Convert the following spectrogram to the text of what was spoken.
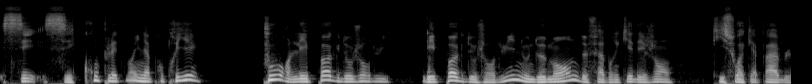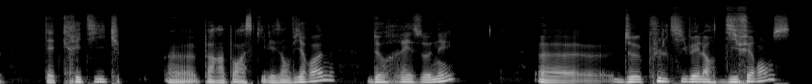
c'est complètement inapproprié pour l'époque d'aujourd'hui. L'époque d'aujourd'hui nous demande de fabriquer des gens qui soient capables d'être critiques euh, par rapport à ce qui les environne, de raisonner, euh, de cultiver leurs différences,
